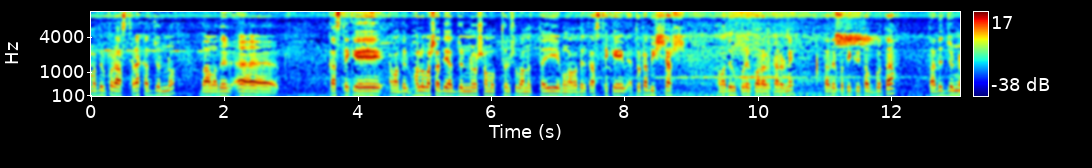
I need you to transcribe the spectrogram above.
আমাদের উপরে আস্থা রাখার জন্য বা আমাদের কাছ থেকে আমাদের ভালোবাসা দেওয়ার জন্য সমর্থন, শুভানুত্থায়ী এবং আমাদের কাছ থেকে এতটা বিশ্বাস আমাদের উপরে করার কারণে তাদের প্রতি কৃতজ্ঞতা। তাদের জন্য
